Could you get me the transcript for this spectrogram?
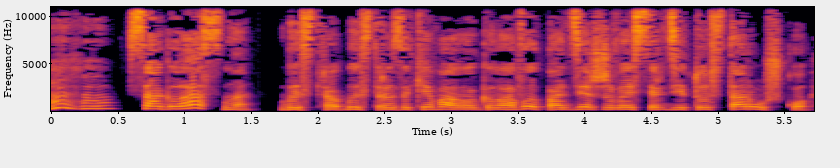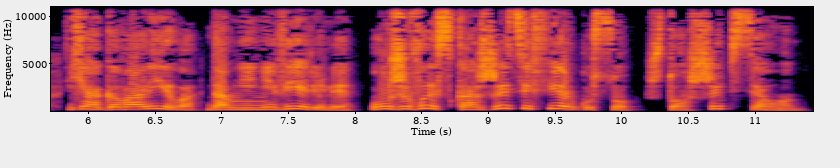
«Угу, согласна», – быстро-быстро закивала головой, поддерживая сердитую старушку. «Я говорила, да мне не верили. Уж вы скажите Фергусу, что ошибся он».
